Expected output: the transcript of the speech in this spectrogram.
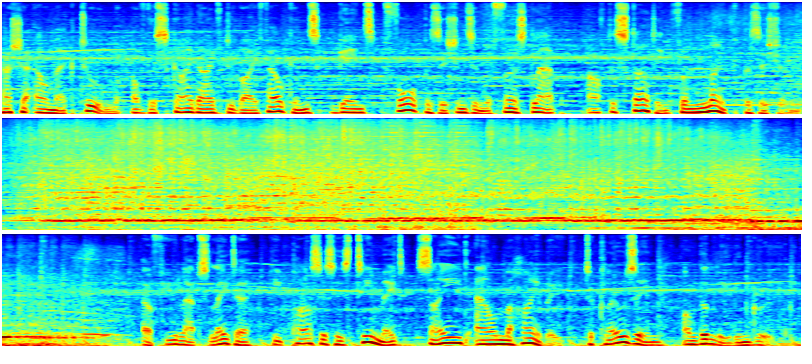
Hasher Al Maktoum of the Skydive Dubai Falcons gains four positions in the first lap after starting from ninth position. A few laps later, he passes his teammate Saeed Al Mahiri to close in on the leading group.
